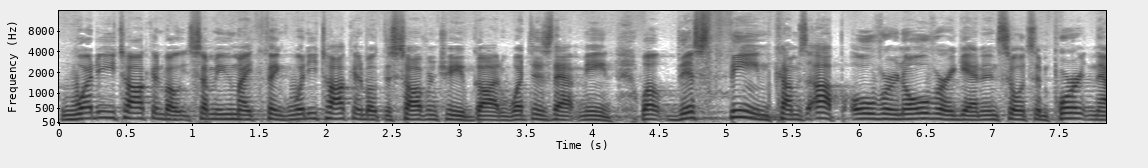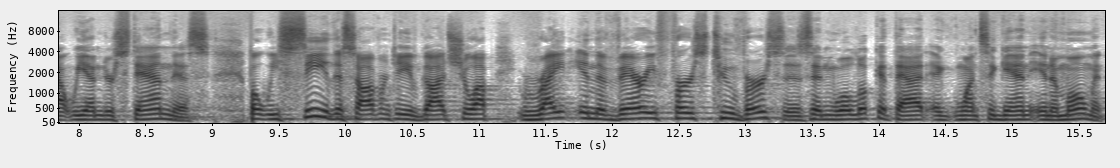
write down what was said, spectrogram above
what are you talking about? Some of you might think, what are you talking about the sovereignty of God? What does that mean? Well, this theme comes up over and over again, and so it's important that we understand this. But we see the sovereignty of God show up right in the very first two verses, and we'll look at that uh, once again in a moment.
